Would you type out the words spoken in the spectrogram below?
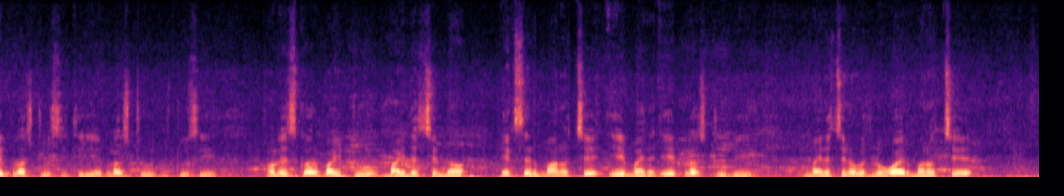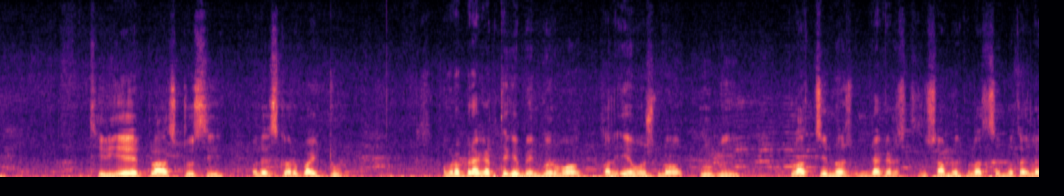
A plus two C three A plus two two C whole square by two minus চিহ্ন এক্সের মান হচ্ছে A minus A plus two B minus চিহ্ন বসল ওয়ের মান হচ্ছে three A plus two C whole square by two আমরা ব্র্যাকেট থেকে বের করব, তাহলে এ বসল টু বি প্লাস চিহ্ন ব্র্যাকেটের সামনে প্লাস চিহ্ন থাকলে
